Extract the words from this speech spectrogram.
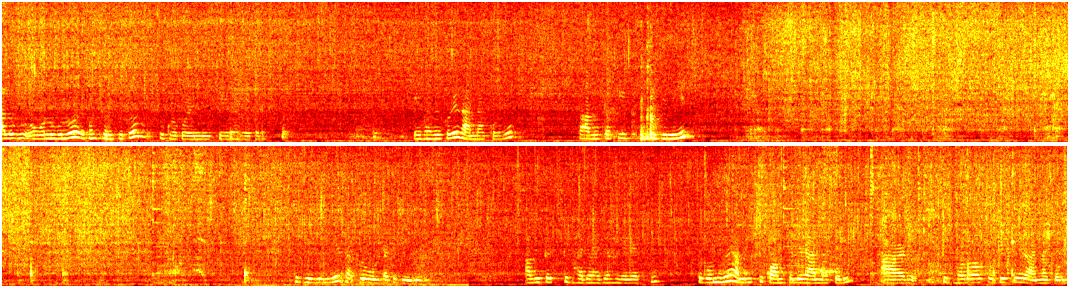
আলু আলুগুলো এরকম ছোটো ছোটো টুকরো করে নিয়েছি এভাবে করে। এভাবে করে রান্না করব। তো আলুটাকে ভেজে নিয়ে ভেজে নিয়ে তারপরে ওলটাকে দিয়ে দেবো। আলুটা একটু ভাজা ভাজা হয়ে গেছে। তো বন্ধুরা, আমি একটু কম তেলে রান্না করি আর একটু ঘরোয়া পদ্ধতিতে রান্না করি।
